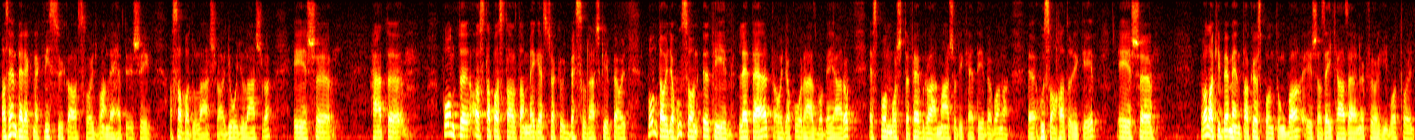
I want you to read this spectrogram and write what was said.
az embereknek visszük azt, hogy van lehetőség a szabadulásra, a gyógyulásra, és hát pont azt tapasztaltam meg, ez csak úgy beszúrásképpen, hogy pont ahogy a 25 év letelt, ahogy a kórházba bejárok, ez pont most február második hetében van a 26. év, és valaki bement a központunkba, és az egyházelnök fölhívott, hogy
